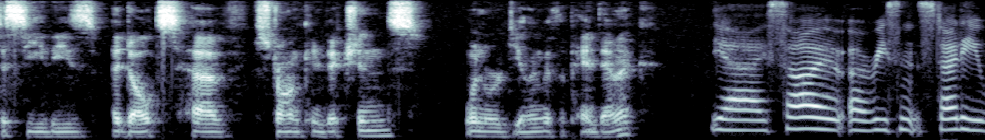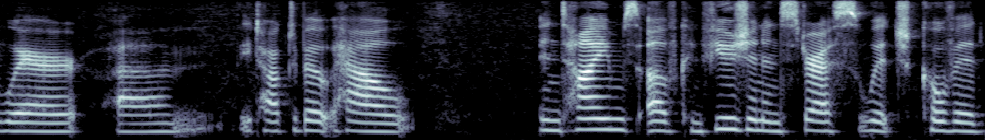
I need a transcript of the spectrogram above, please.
to see these adults have strong convictions when we're dealing with a pandemic? Yeah, I saw a, recent study where um, they talked about how, in times of confusion and stress, which COVID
